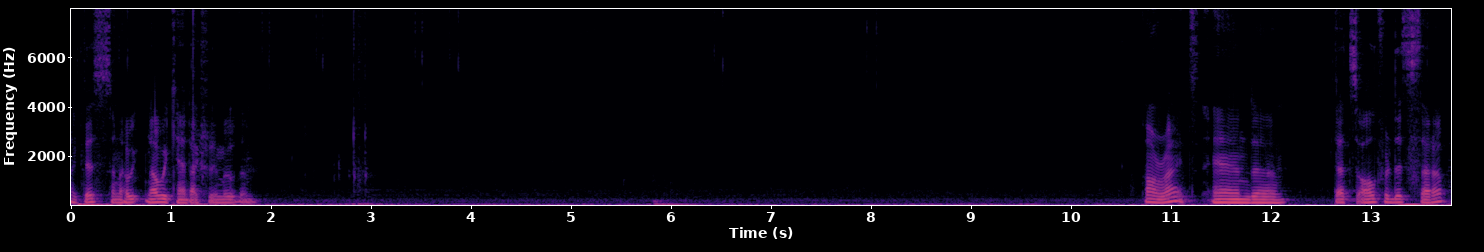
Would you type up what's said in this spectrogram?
like this. So now we, now we can't actually move them. All right, and uh, that's all for this setup.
